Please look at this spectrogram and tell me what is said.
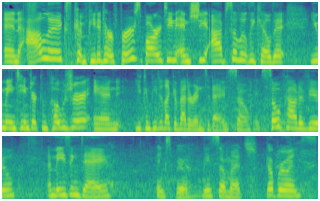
And Alex competed her first bar routine, and she absolutely killed it. You maintained your composure, and you competed like a veteran today. So, so proud of you. Amazing day. Thanks, Boo. Means so much. Go Bruins.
